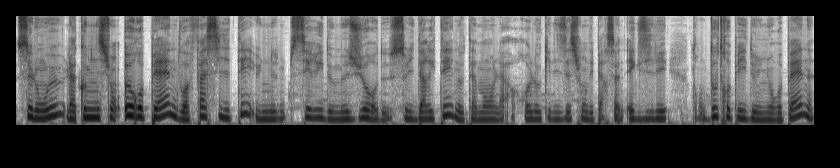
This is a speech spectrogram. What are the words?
Selon eux, la Commission européenne doit faciliter une série de mesures de solidarité, notamment la relocalisation des personnes exilées dans d'autres pays de l'Union européenne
